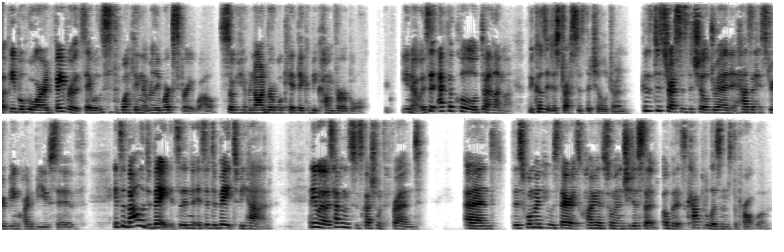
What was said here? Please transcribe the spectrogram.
But people who are in favor of it say, well, this is the one thing that really works very well. So if you have a nonverbal kid, they could become verbal. You know, it's an ethical dilemma because it distresses the children. because it distresses the children. It has a history of being quite abusive. It's a valid debate. It's an it's a debate to be had. Anyway, I was having this discussion with a friend, and this woman who was there is communist woman, and she just said, "Oh, but it's capitalism's the problem."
